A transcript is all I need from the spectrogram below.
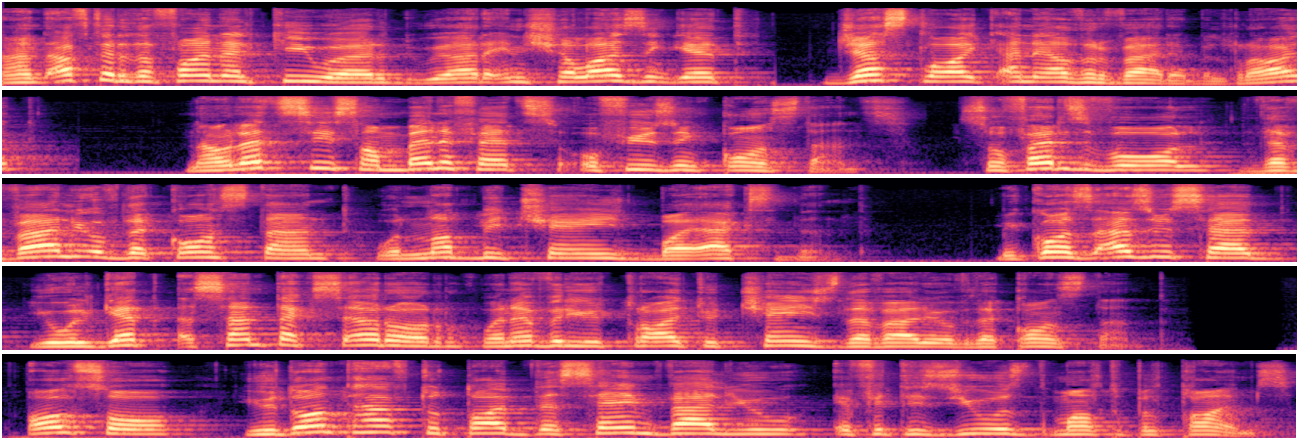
And after the final keyword, we are initializing it just like any other variable, right? Now let's see some benefits of using constants. So first of all, the value of the constant will not be changed by accident. Because as we said, you will get a syntax error whenever you try to change the value of the constant. Also, you don't have to type the same value if it is used multiple times.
